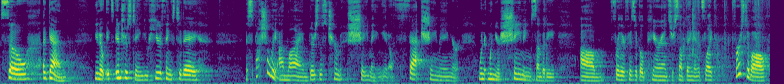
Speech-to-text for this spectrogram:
so again, you know, it's interesting. You hear things today, especially online. There's this term shaming, you know, fat shaming, or when when you're shaming somebody um, for their physical appearance or something, and it's like, first of all,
